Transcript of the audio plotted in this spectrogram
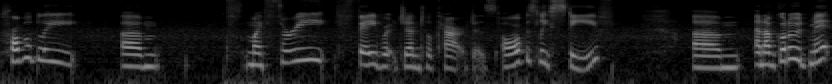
probably um, my three favorite gentle characters are obviously Steve, um, and I've got to admit,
